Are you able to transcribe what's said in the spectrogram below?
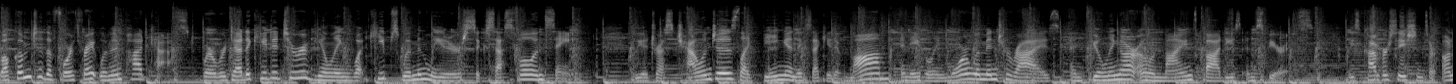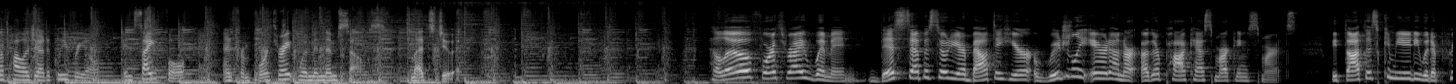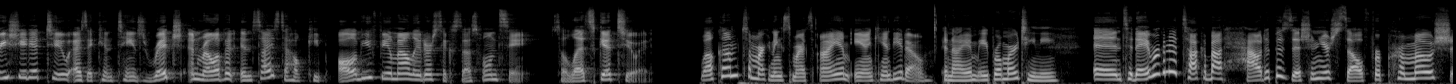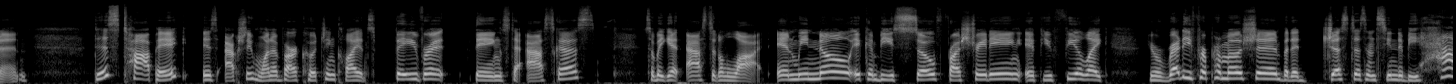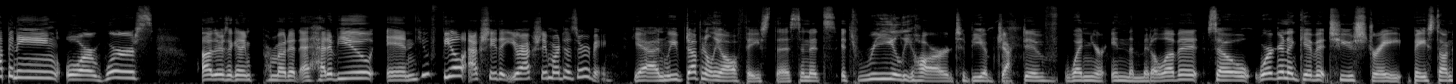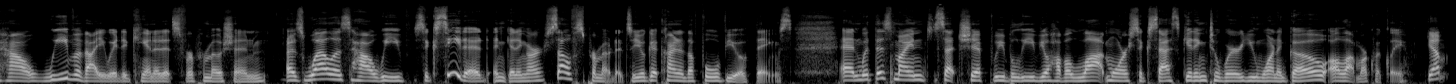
Welcome to the Forthright Women podcast, where we're dedicated to revealing what keeps women leaders successful and sane. We address challenges like being an executive mom, enabling more women to rise, and fueling our own minds, bodies, and spirits. These conversations are unapologetically real, insightful, and from forthright women themselves. Let's do it. Hello, Forthright Women. This episode you're about to hear originally aired on our other podcast, Marketing Smarts. We thought this community would appreciate it too, as it contains rich and relevant insights to help keep all of you female leaders successful and sane. So let's get to it. Welcome to Marketing Smarts. I am Anne Candido. And I am April Martini. And today we're going to talk about how to position yourself for promotion. This topic is actually one of our coaching clients' favorite things to ask us. So we get asked it a lot. And we know it can be so frustrating if you feel like you're ready for promotion, but it just doesn't seem to be happening, or worse, others are getting promoted ahead of you and you feel actually that you're actually more deserving. Yeah, and we've definitely all faced this and it's it's really hard to be objective when you're in the middle of it. So, we're going to give it to you straight based on how we've evaluated candidates for promotion as well as how we've succeeded in getting ourselves promoted. So, you'll get kind of the full view of things. And with this mindset shift, we believe you'll have a lot more success getting to where you want to go a lot more quickly. Yep.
